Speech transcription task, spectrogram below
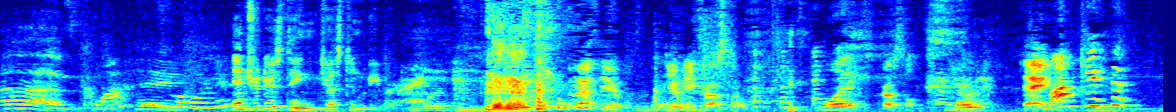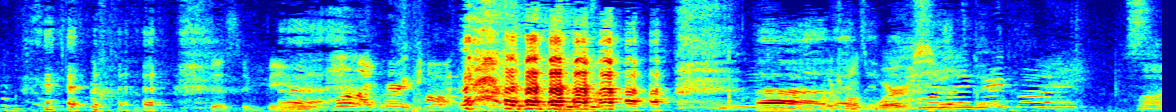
um, introducing Justin Bieber. Matthew, do you have any crystal? What? Crystal. Nope. Dang. My kid. Justin Bieber. Ah. More like Harry Potter. Ah, Which one's worse? More That's like. Harry Potter. Huh?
